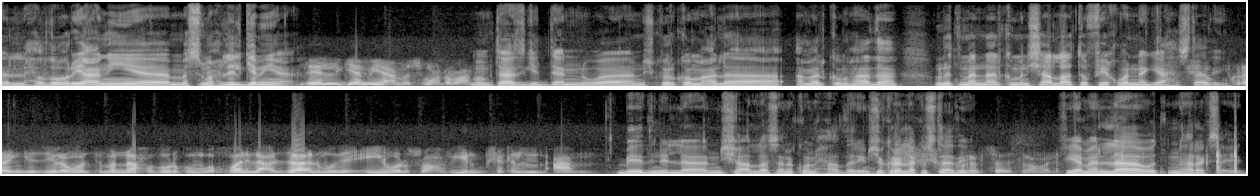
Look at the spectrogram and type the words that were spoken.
الحضور يعني مسموح للجميع. للجميع مسموح طبعا. ممتاز جدا ونشكركم على عملكم هذا ونتمنى لكم إن شاء الله التوفيق والنجاح أستاذي. شكرا جزيلا ونتمنى حضوركم اخواني الأعزاء المذيعين والصحفيين بشكل عام. بإذن الله إن شاء الله سنكون حاضرين. شكرا لك أستاذي. عليكم. في أمان الله ونهارك سعيد.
